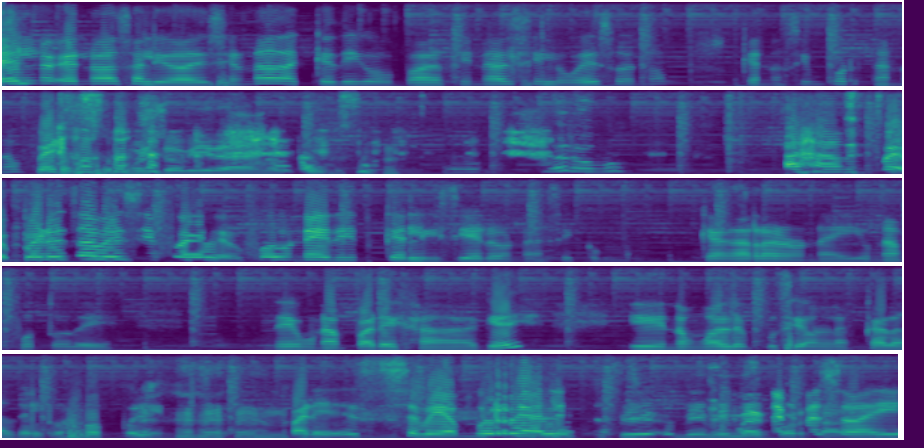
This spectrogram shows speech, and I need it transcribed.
él no- él no ha salido a decir nada, que digo, al final si lo es o no, pues que nos importa, ¿no? Pero, Muy subida, ¿no? Claro. ajá, pe- pero esa vez sí fue, fue un edit que le hicieron, así como que agarraron ahí una foto de, de una pareja gay y nomás le pusieron la cara del Rafa Polín. Pare- se veía muy real. vi, vi me ahí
